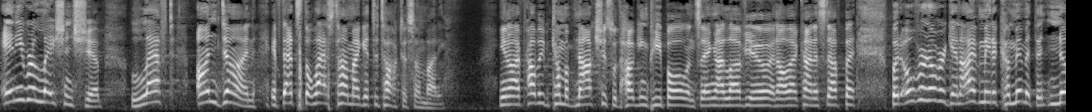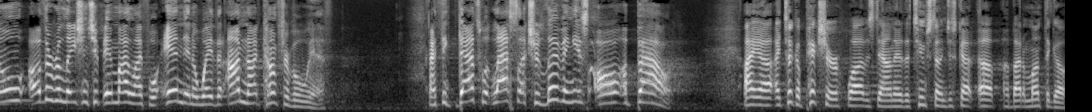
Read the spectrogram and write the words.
any relationship left undone if that's the last time I get to talk to somebody. You know, I've probably become obnoxious with hugging people and saying I love you and all that kind of stuff. But, but over and over again, I've made a commitment that no other relationship in my life will end in a way that I'm not comfortable with. I think that's what Last Lecture Living is all about. I, uh, I took a picture while I was down there. The tombstone just got up about a month ago.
